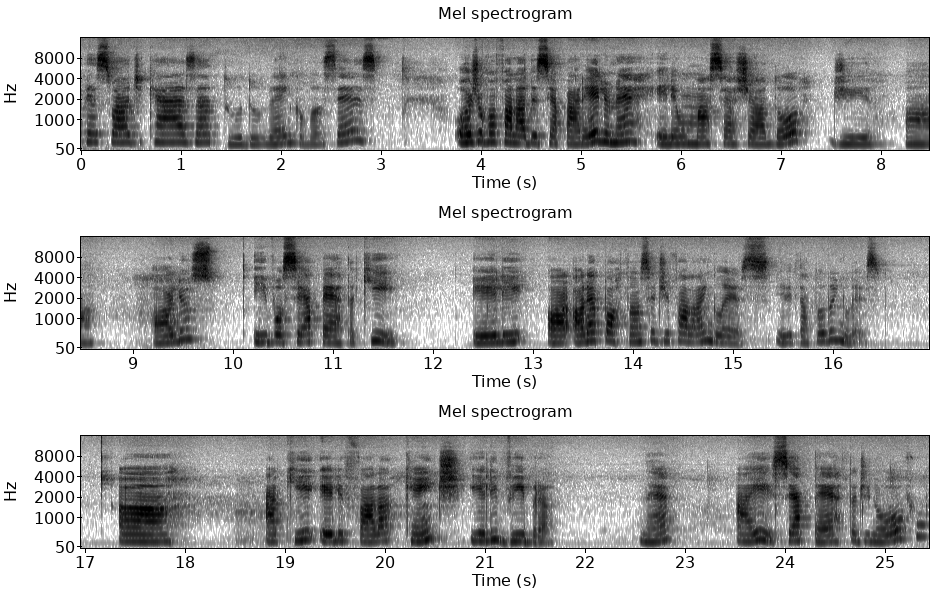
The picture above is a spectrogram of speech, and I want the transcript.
pessoal de casa, tudo bem com vocês? Hoje eu vou falar desse aparelho, né? Ele é um massageador de uh, olhos e você aperta aqui, ele, olha a importância de falar inglês, ele tá todo em inglês. Uh, aqui ele fala quente e ele vibra, né? Aí você aperta de novo,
